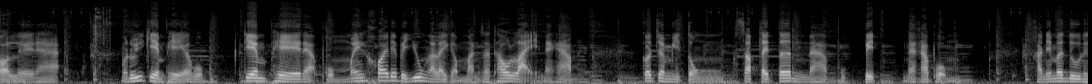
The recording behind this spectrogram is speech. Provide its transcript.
ก่อนเลยนะฮะ มาดูที่เกมเพลย์ครับผม เกมเพลย์เนี่ยผมไม่ค่อยได้ไปยุ่งอะไรกับมันสักเท่าไหร่นะครับ ก็จะมีตรงซับไตเติลนะครับปิดนะครับผม คราวนี้มาดูใน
